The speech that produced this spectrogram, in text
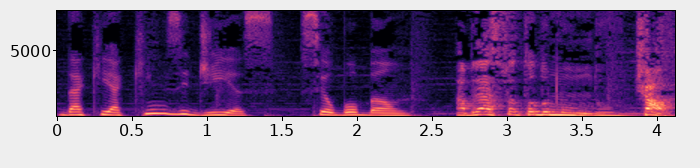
daqui a 15 dias, seu bobão. Abraço para todo mundo. Tchau.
